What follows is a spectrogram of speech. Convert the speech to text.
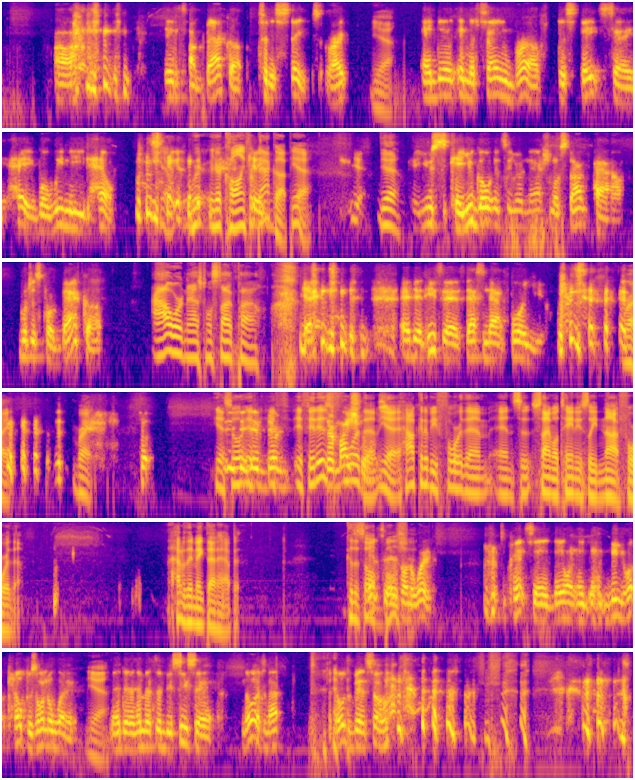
uh, is a backup to the states, right? Yeah, And then in the same breath, the states say, "Hey, well, we need help." yeah. We're, they're calling for Okay. backup. Yeah, Yeah. Can you can you go into your national stockpile, which is for backup? Our national stockpile. Yeah, and then he says that's not for you. right right So- yeah so if, if, if it is for them yeah how can it be for them and simultaneously not for them how do they make that happen because it's all Pence says on the way. Pence says they on New York help is on the way. yeah And then MSNBC said, "No, it's not. Those have been sold."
